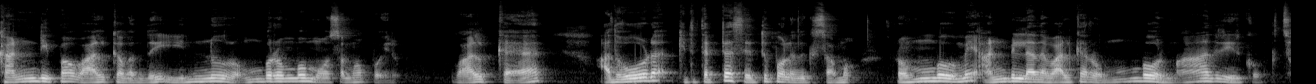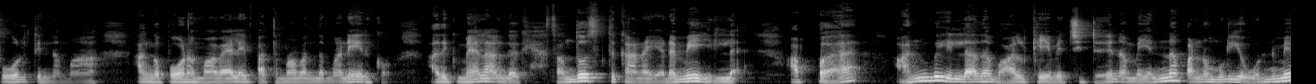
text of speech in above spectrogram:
கண்டிப்பாக வாழ்க்கை வந்து இன்னும் ரொம்ப ரொம்ப மோசமாக போயிடும் வாழ்க்கை அதோட கிட்டத்தட்ட செத்து போனதுக்கு சமம். ரொம்பவுமே அன்பில்லாத வாழ்க்கை ரொம்ப ஒரு மாதிரி இருக்கும். சோறு தின்னமா அங்கே போனோமா வேலையை பார்த்தோமா வந்தோமானே இருக்கும். அதுக்கு மேலே அங்கே சந்தோஷத்துக்கான இடமே இல்லை. அப்போ அன்பு இல்லாத வாழ்க்கையை வச்சுட்டு நம்ம என்ன பண்ண முடியும்? ஒன்றுமே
